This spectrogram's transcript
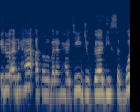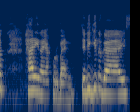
Idul Adha atau Lebaran Haji juga disebut Hari Raya Kurban. Jadi gitu guys.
